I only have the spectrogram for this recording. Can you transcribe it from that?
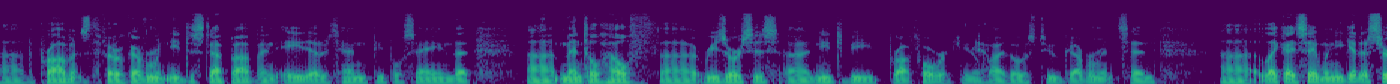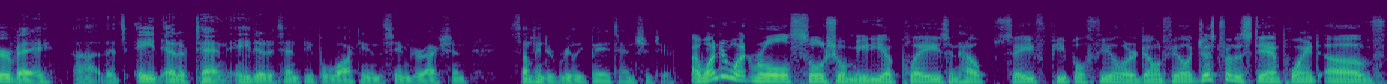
uh, the province, the federal government need to step up, and eight out of 10 people saying that uh, mental health uh, resources uh, need to be brought forward, you know, Yeah. by those two governments. And uh, like I say, when you get a survey uh, that's eight out of 10, eight out of 10 people walking in the same direction, something to really pay attention to. I wonder what role social media plays in how safe people feel or don't feel, just from the standpoint of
